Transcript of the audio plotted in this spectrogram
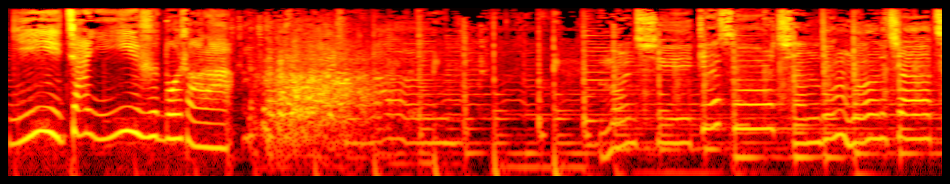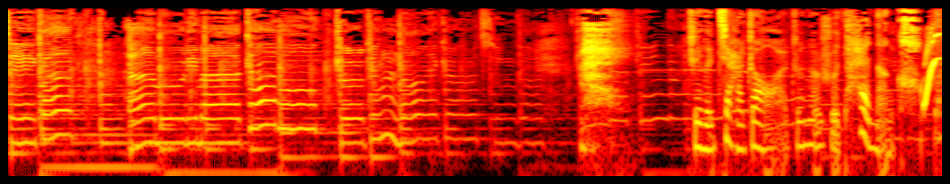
一亿加一亿是多少啦。唉，这个驾照啊，真的是太难考了。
